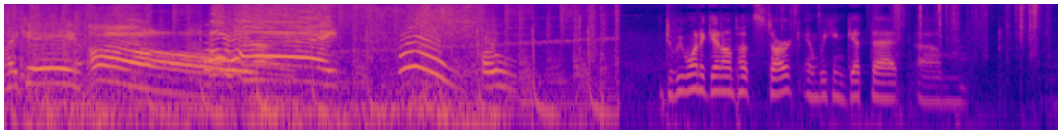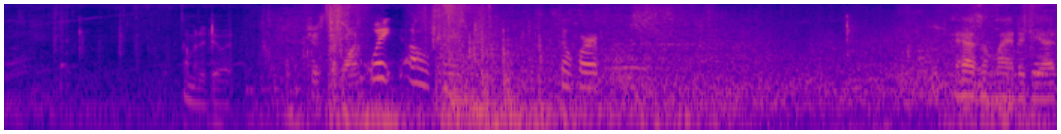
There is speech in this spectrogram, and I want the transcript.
Mikey! Oh! Alright! Woo! Oh. Do we want to get on Put Stark and we can get that, um... I'm gonna do it. Just the one. Wait, oh, okay. Go for it. It hasn't landed yet.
